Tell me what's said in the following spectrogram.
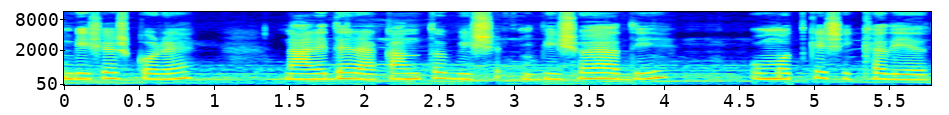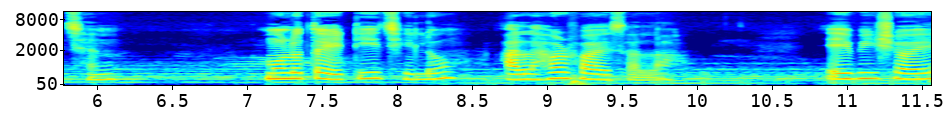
বিশেষ করে নারীদের একান্ত বিষয়াদি উম্মতকে শিক্ষা দিয়েছেন। মূলত এটিই ছিল আল্লাহর ফয়সাল্লাহ এই বিষয়ে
